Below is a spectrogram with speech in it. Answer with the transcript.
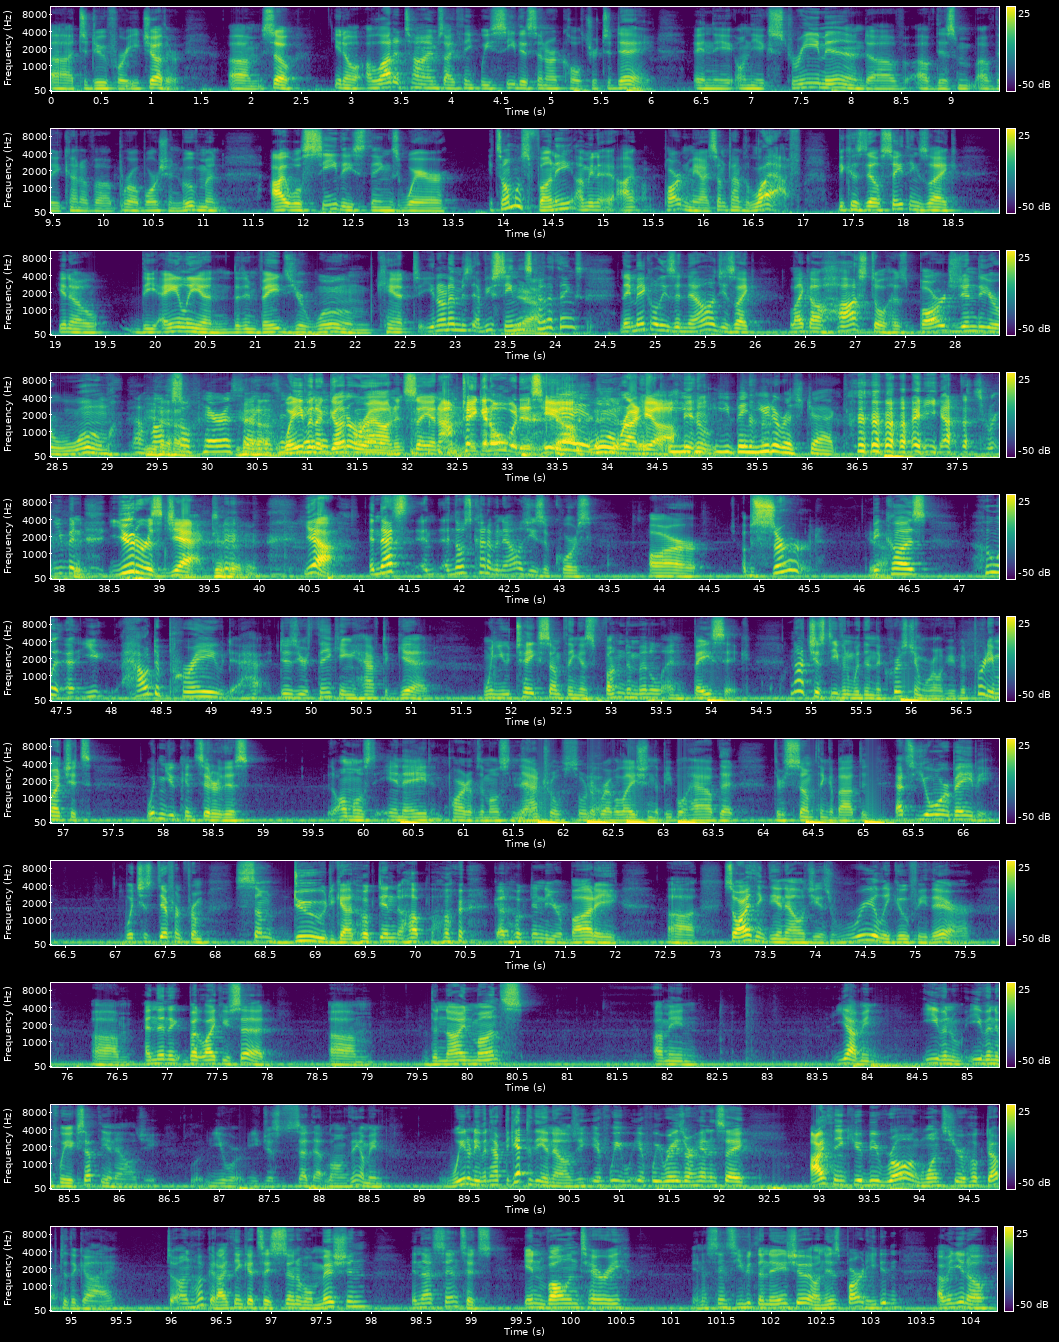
uh, to do for each other. Um, so, you know, a lot of times I think we see this in our culture today. In the on the extreme end of of this of the kind of uh, pro-abortion movement, I will see these things where it's almost funny. I mean, I pardon me, I sometimes laugh because they'll say things like, you know, the alien that invades your womb can't. You know what I mean? Have you seen these Yeah. kind of things? They make all these analogies like like a hostile has barged into your womb, A hostile parasite is waving a gun around and saying, "I'm taking over this here Yeah, yeah. womb right here." You You, know? you've been uterus jacked. yeah, that's right. You've been uterus jacked. yeah, and that's and, and those kind of analogies, of course, are absurd. Because who uh, you how depraved does your thinking have to get when you take something as fundamental and basic, not just even within the Christian worldview, but pretty much it's. Wouldn't you consider this almost innate and part of the most natural sort of revelation that people have that there's something about the that's your baby which is different from some dude got hooked into got hooked into your body. Uh, so I think the analogy is really goofy there. Um, and then, but like you said, um, the nine months. I mean, yeah, I mean, even even if we accept the analogy, you were you just said that long thing. I mean, we don't even have to get to the analogy if we if we raise our hand and say, I think you'd be wrong once you're hooked up to the guy to unhook it. I think it's a sin of omission in that sense. It's involuntary, in a sense, euthanasia on his part. He didn't. I mean, you know,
